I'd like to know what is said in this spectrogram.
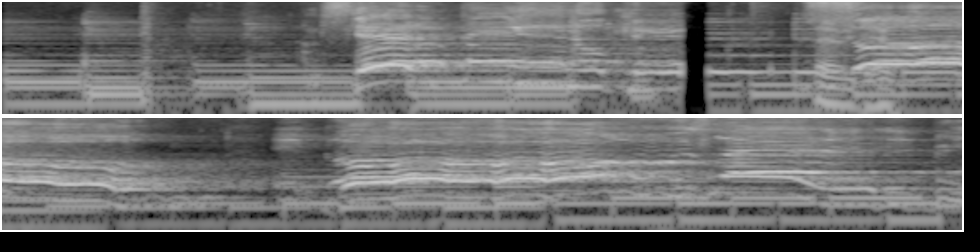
I'm scared of being okay. There we go. So it goes, let it be.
